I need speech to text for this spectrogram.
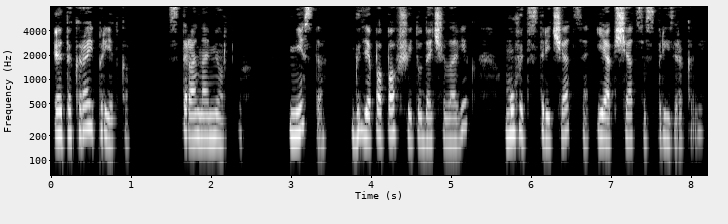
Это край предков, страна мертвых, место, где попавший туда человек может встречаться и общаться с призраками.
